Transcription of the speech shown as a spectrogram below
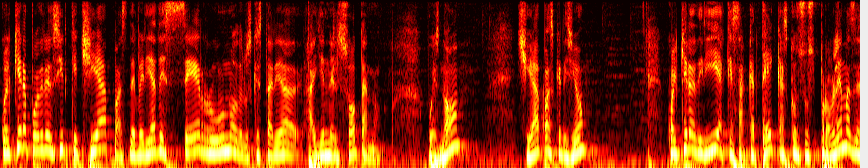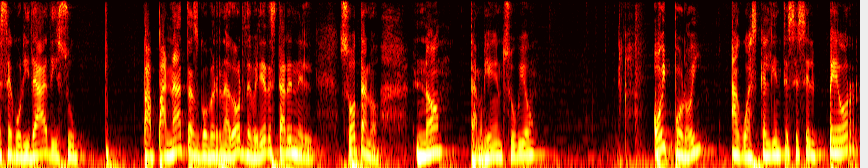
Cualquiera podría decir que Chiapas debería de ser uno de los que estaría ahí en el sótano. Pues no, Chiapas creció. Cualquiera diría que Zacatecas, con sus problemas de seguridad y su papanatas gobernador, debería de estar en el sótano. No, también subió. Hoy por hoy, Aguascalientes es el peor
